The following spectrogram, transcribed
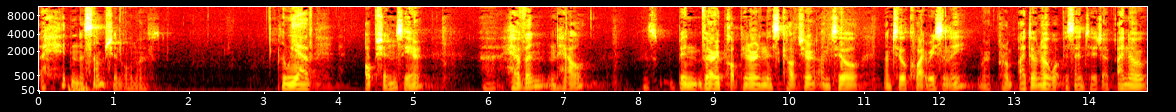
a hidden assumption almost. We have options here uh, heaven and hell. It's been very popular in this culture until, until quite recently. Prob- I don't know what percentage. I, I know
